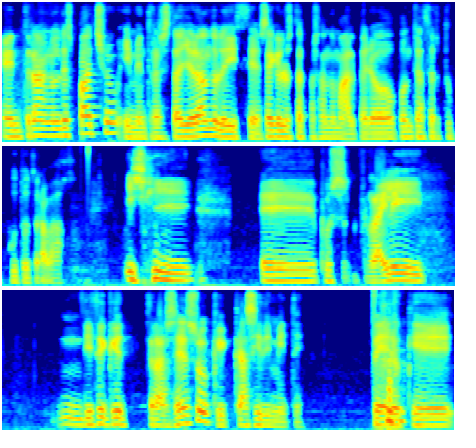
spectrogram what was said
entra en el despacho y mientras está llorando le dice, sé que lo estás pasando mal, pero ponte a hacer tu puto trabajo. Y eh, pues Riley dice que tras eso que casi dimite, pero que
